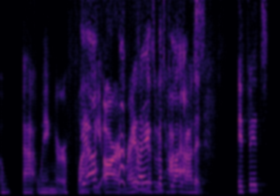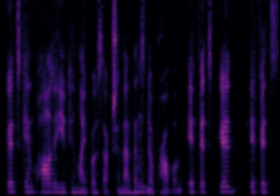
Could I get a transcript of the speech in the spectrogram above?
a bat wing or a flappy Yeah, arm, right? right, Like as we talk talked about it, if it's good skin quality, you can liposuction that. That's Mhm. no problem. If it's good, if it's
